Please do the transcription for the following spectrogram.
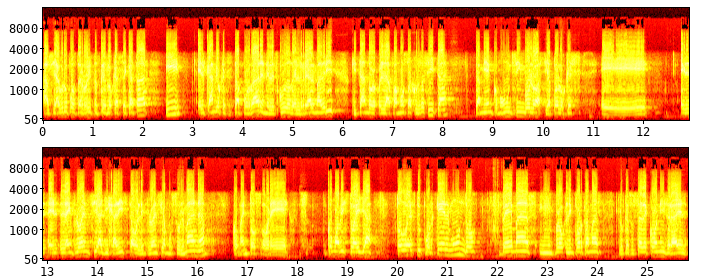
hacia grupos terroristas, que es lo que hace Qatar, y el cambio que se está por dar en el escudo del Real Madrid, quitando la famosa crucecita, también como un símbolo hacia todo lo que es eh, la influencia yihadista o la influencia musulmana, comentó sobre cómo ha visto ella todo esto y por qué el mundo ve más y le importa más lo que sucede con Israel.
